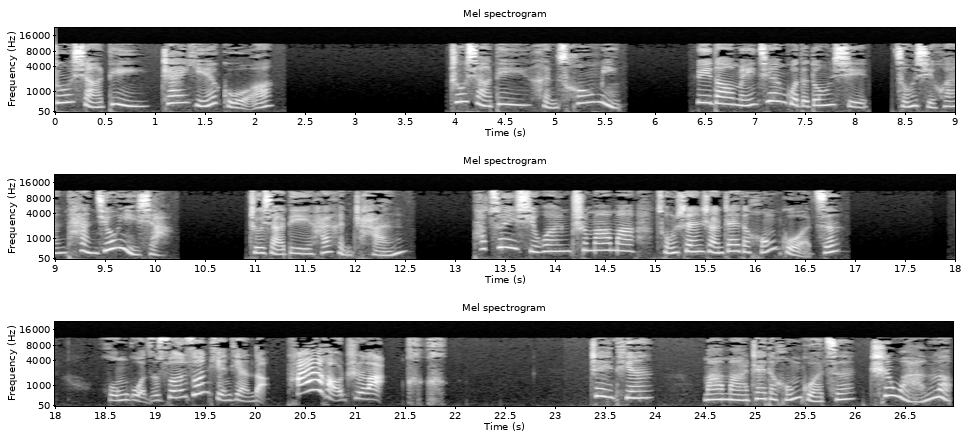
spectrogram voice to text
猪小弟摘野果。猪小弟很聪明，遇到没见过的东西，总喜欢探究一下。猪小弟还很馋，他最喜欢吃妈妈从山上摘的红果子。红果子酸酸甜甜的，太好吃了。这天，妈妈摘的红果子吃完了。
